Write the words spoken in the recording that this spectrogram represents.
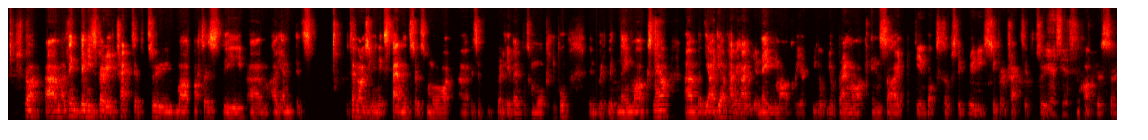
Sure. Um, I think BIMI is very attractive to marketers. The um, it's the technology being expanded, so it's more, uh, it's readily available to more people in, with, with name marks now. Um, but the idea of having either your name mark or your, your, your, brand mark inside the inbox is obviously really super attractive to yes, yes. marketers. So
